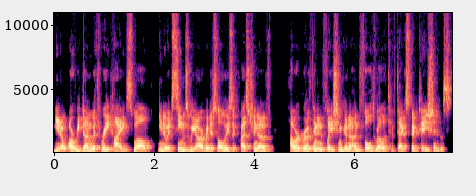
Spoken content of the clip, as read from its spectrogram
you know, are we done with rate hikes? Well, you know, it seems we are, but it's always a question of how are growth and inflation going to unfold relative to expectations?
